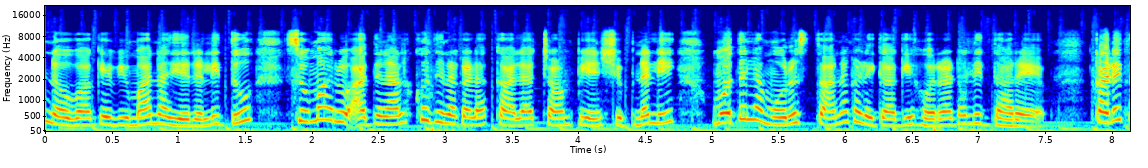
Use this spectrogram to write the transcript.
ಒಕಿನೋವಾಗೆ ವಿಮಾನ ಏರಲಿದ್ದು, ಸುಮಾರು ಹದಿನಾಲ್ಕು ದಿನಗಳ ಕಾಲ ಚಾಂಪಿಯನ್ಶಿಪ್ನಲ್ಲಿ ಮೊದಲ ಮೂರು ಸ್ಥಾನಗಳಿಗಾಗಿ ಹೋರಾಡಲಿದ್ದಾರೆ. ಕಳೆದ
